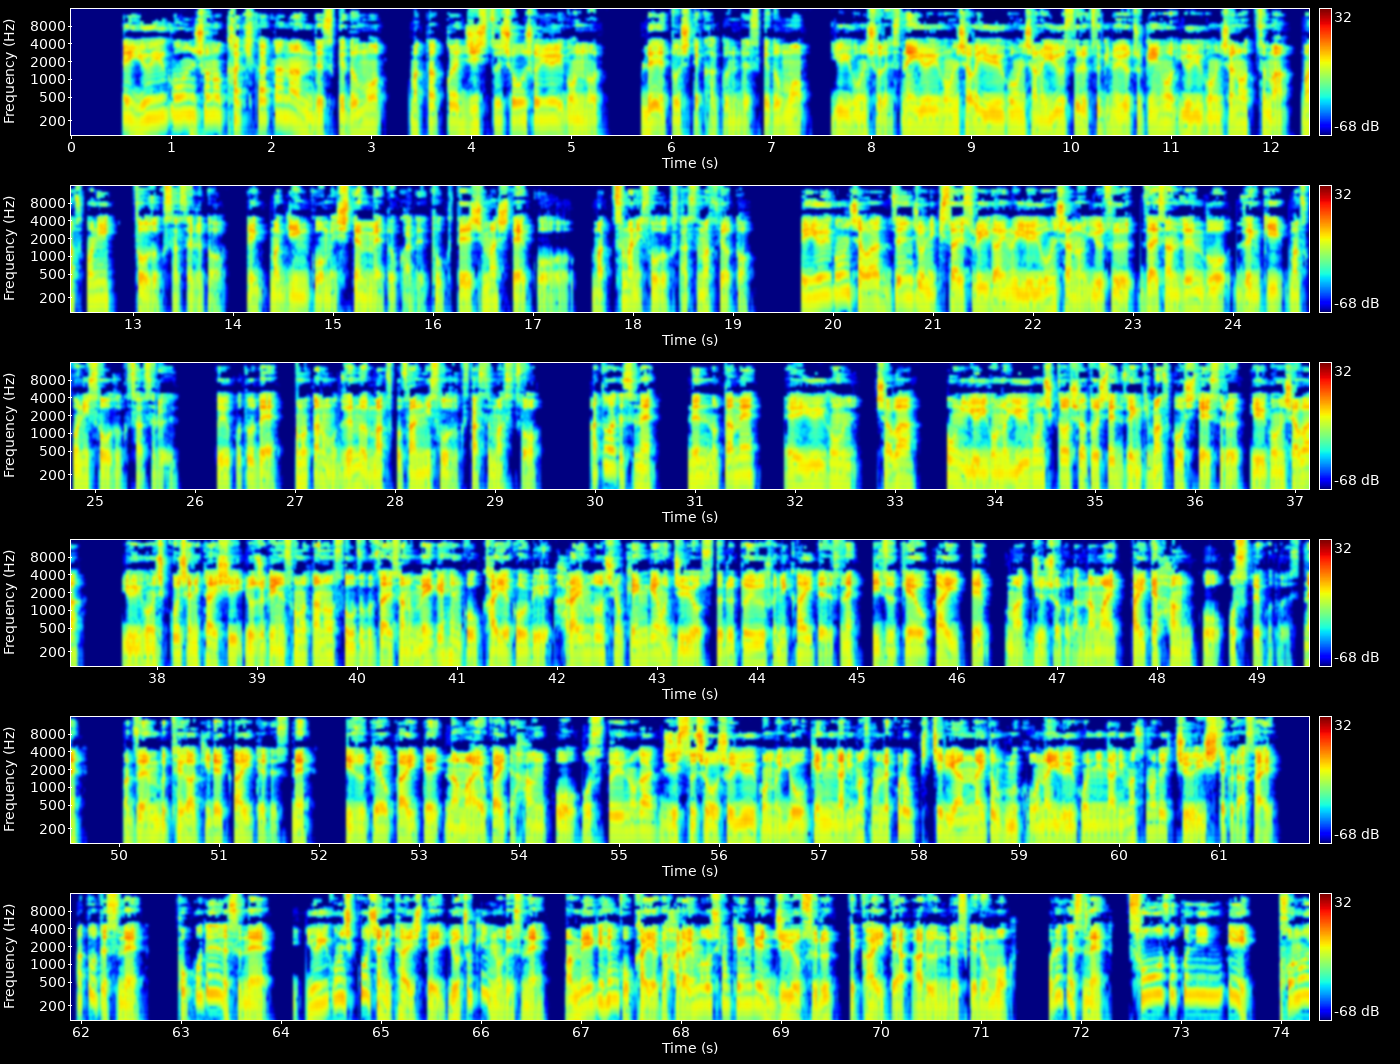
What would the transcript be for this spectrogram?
で、遺言書の書き方なんですけども、またこれ実質証書遺言の例として書くんですけども、遺言書ですね。遺言者は遺言者の有する次の預貯金を遺言者の妻、マツコに相続させると。で、まあ、銀行名、支店名とかで特定しまして、こう、まあ、妻に相続させますよと。で、遺言者は前序に記載する以外の遺言者の有する財産全部を前期マツコに相続させる。ということで、その他のも全部マツコさんに相続させますと。あとはですね、念のため、えー、遺言者は本遺言の遺言執行者として前期マツコを指定する。遺言者は遺言執行者に対し、預貯金その他の相続財産の名義変更、解約及び払い戻しの権限を授与するというふうに書いてですね、日付を書いて、まあ、住所とか名前書いて、ハンコを押すということですね。まあ、全部手書きで書いてですね、日付を書いて、名前を書いて、ハンコを押すというのが実質証書遺言の要件になりますので、これをきっちりやんないと無効な遺言になりますので注意してください。あとですね、ここでですね、遺言執行者に対して預貯金のですね、まあ、名義変更解約払い戻しの権限授与するって書いてあるんですけども、これですね、相続人にこの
